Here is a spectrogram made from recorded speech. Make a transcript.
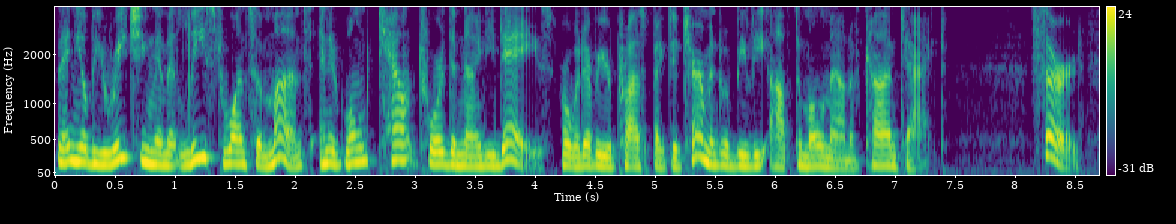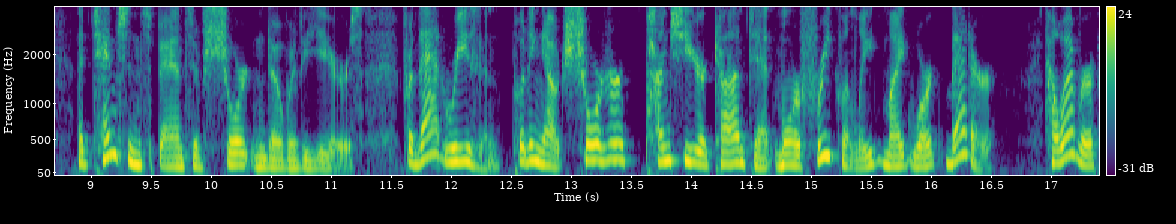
then you'll be reaching them at least once a month and it won't count toward the 90 days, or whatever your prospect determined would be the optimal amount of contact. Third, attention spans have shortened over the years. For that reason, putting out shorter, punchier content more frequently might work better. However,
